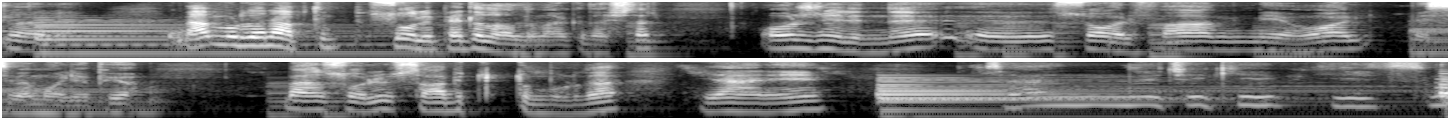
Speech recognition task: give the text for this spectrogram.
Şöyle. Ben burada ne yaptım? Sol'ü pedal aldım arkadaşlar. Orijinalinde e, sol, fa, mi bemol ve si bemol yapıyor. Ben sol'ü sabit tuttum burada. Yani sen de çekip gitme.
